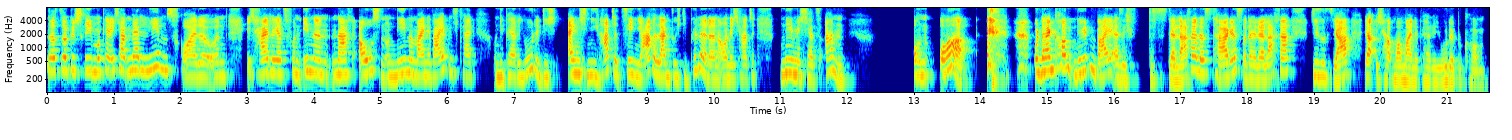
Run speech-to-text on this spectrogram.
Du hast so geschrieben, okay, ich habe mehr Lebensfreude und ich heile jetzt von innen nach außen und nehme meine Weiblichkeit und die Periode, die ich eigentlich nie hatte, zehn Jahre lang durch die Pille dann auch nicht hatte, nehme ich jetzt an. Und oh, und dann kommt nebenbei, also ich, das ist der Lacher des Tages oder der Lacher dieses Jahr, ja, ich habe mal meine Periode bekommen.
